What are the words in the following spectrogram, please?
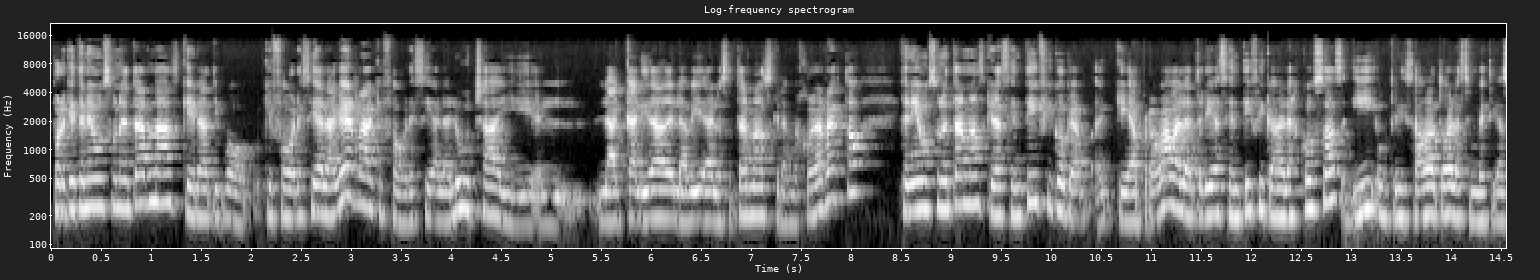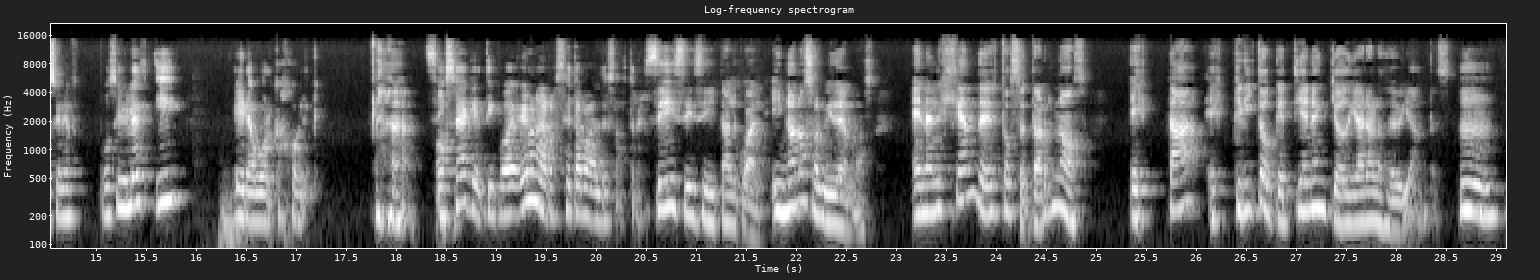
porque tenemos un Eternas que era tipo que favorecía la guerra, que favorecía la lucha y la calidad de la vida de los Eternas que era mejor al resto. Teníamos un Eternas que era científico, que, que aprobaba la teoría científica de las cosas y utilizaba todas las investigaciones posibles y era workaholic. O sea que tipo era una receta para el desastre. Sí, sí, sí, tal cual. Y no nos olvidemos, en el gen de estos eternos está escrito que tienen que odiar a los deviantes. Mm.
